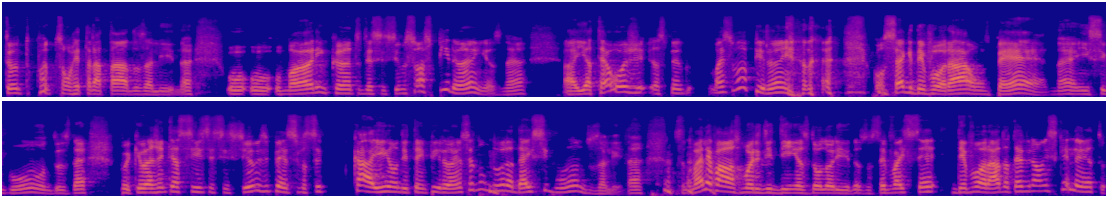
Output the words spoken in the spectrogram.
tanto quanto são retratadas ali, né? O, o, o, maior encanto desses filmes são as piranhas, né? Aí até hoje, as, mas uma piranha né? consegue devorar um pé, né? Em segundos, né? Porque a gente assiste esses filmes e pensa, se você cair onde tem piranha, você não dura 10 segundos ali, né? Você não vai levar umas mordidinhas doloridas, você vai ser devorado até virar um esqueleto.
